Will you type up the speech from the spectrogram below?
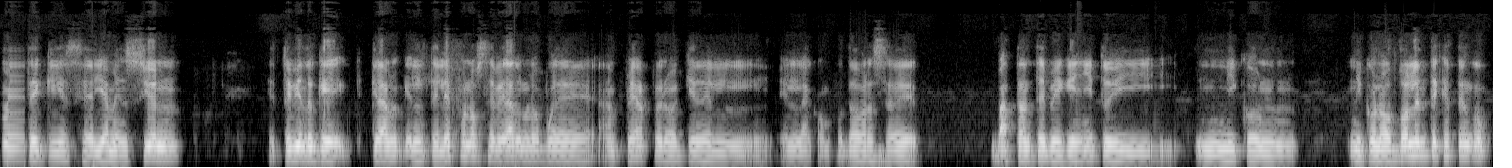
que se haría mención. Estoy viendo que, claro, que en el teléfono se ve, no lo puede ampliar, pero aquí en, el, en la computadora se ve bastante pequeñito y ni con, ni con los dos lentes que tengo,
